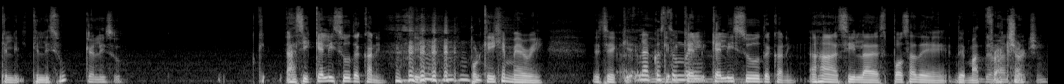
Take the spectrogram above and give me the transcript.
Kelly, Kelly Sue. Kelly Sue. Ah, sí, Kelly Sue de Cunning. Sí. Porque dije Mary. Este, que- La costumbre. Kelly, Kelly Sue de Cunning. Ajá, sí, la esposa de, de Matt De Fraction. Matt Fraction.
